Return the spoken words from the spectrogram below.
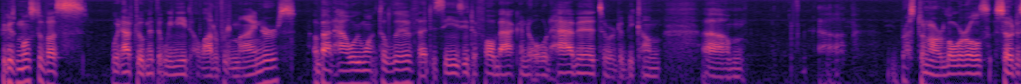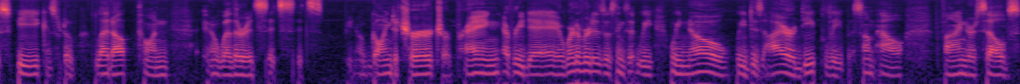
Because most of us would have to admit that we need a lot of reminders about how we want to live, that it's easy to fall back into old habits or to become um, uh, rest on our laurels, so to speak, and sort of let up on, you know, whether it's it's it's you know going to church or praying every day or whatever it is, those things that we we know we desire deeply, but somehow find ourselves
